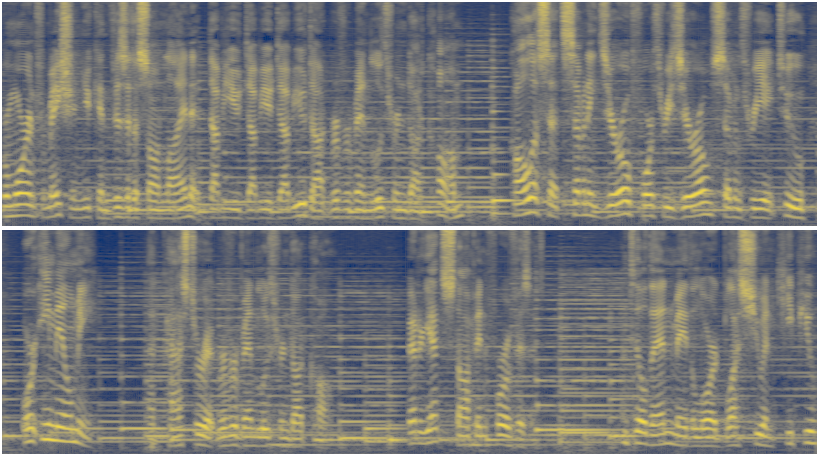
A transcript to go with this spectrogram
For more information, you can visit us online at www.riverbendlutheran.com, call us at 780-430-7382, or email me at pastor at riverbendlutheran.com. Better yet, stop in for a visit. Until then, may the Lord bless you and keep you.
